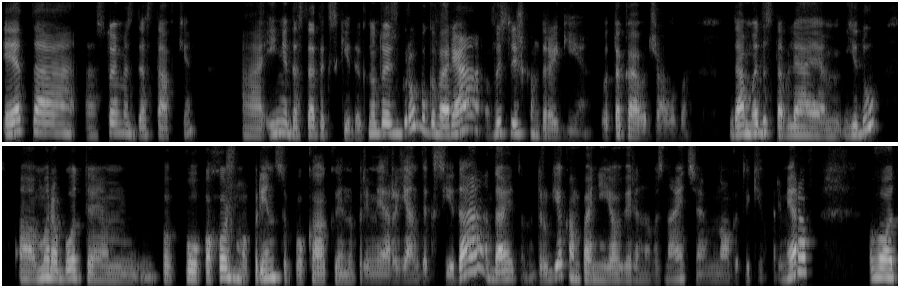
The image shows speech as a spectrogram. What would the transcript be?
это э, стоимость доставки а, и недостаток скидок. Ну, то есть, грубо говоря, вы слишком дорогие. Вот такая вот жалоба. Да, мы доставляем еду, а, мы работаем по, по похожему принципу, как и, например, Яндекс Еда, да, и там другие компании, я уверена, вы знаете много таких примеров. Вот.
